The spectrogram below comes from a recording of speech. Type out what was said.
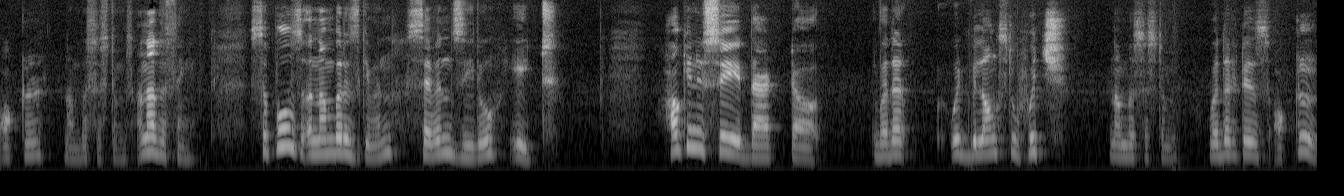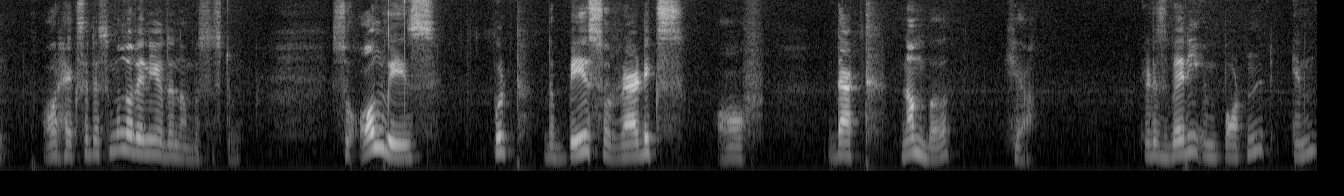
octal number systems. Another thing. Suppose a number is given 708 how can you say that uh, whether it belongs to which number system whether it is octal or hexadecimal or any other number system. So, always put the base or radix of that number here. It is very important in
